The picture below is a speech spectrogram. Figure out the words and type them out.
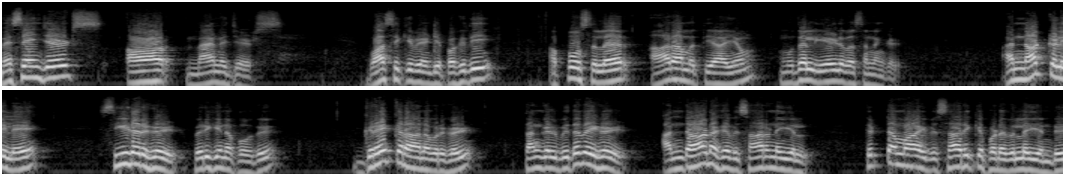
மெசேஞ்சர்ஸ் ஆர் மேனேஜர்ஸ் வாசிக்க வேண்டிய பகுதி அப்போ சிலர் ஆறாம் அத்தியாயம் முதல் ஏழு வசனங்கள். அந்நாட்களிலே சீடர்கள் பெருகின போது கிரேக்கரானவர்கள் தங்கள் விதவைகள் அன்றாடக விசாரணையில் திட்டமாய் விசாரிக்கப்படவில்லை என்று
